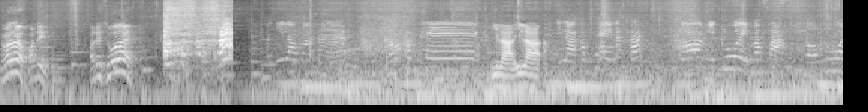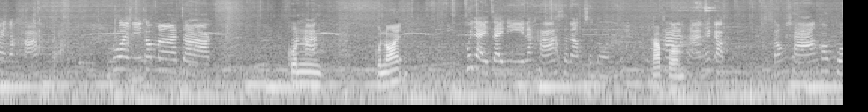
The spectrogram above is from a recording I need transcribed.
ช่วยเร็ววัน นี้วันนี้ช่วย วันนี้เรามาหาน้องคำแพงอีหลาอีหลาอีลาคำแพงนะคะ ก็มีกล้วยมาฝากน้องด้วยนะคะ กล้วยนี้ก็มาจากคุณนะคะคุณน้อย ผู้ใหญ่ใจดีนะคะ สนับสนุนครับผมค่าอาหารให้กับน้องช้างครอบครัว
